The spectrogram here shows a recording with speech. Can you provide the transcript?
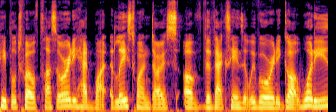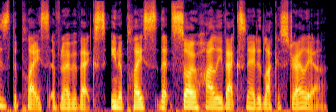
people 12 plus already had one, at least one dose of the vaccines that we've already got. What is the place of Novavax in a place that's so highly vaccinated like Australia?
